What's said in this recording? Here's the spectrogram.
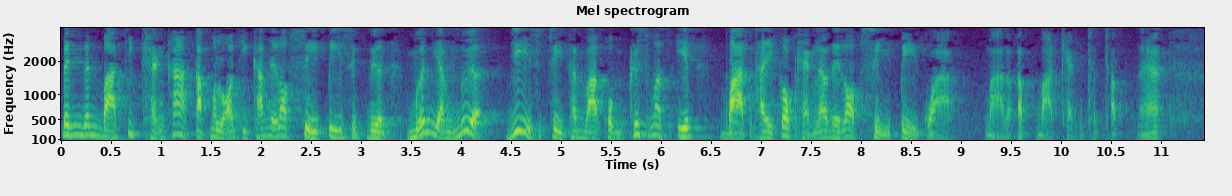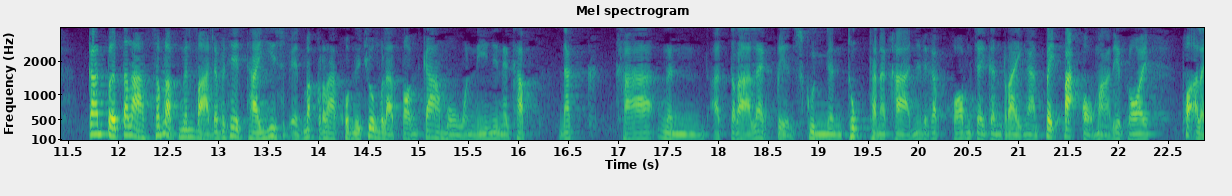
เป็นเงินบาทที่แข็งค่ากลับมาหลอนอีกครั้งในรอบ 4 ปี 10 เดือน เหมือนอย่างเมื่อ 24 ธันวาคมคริสต์มาสอีฟบาทไทยก็แข็งแล้วในรอบ 4 ปีกว่ามาแล้วครับ บาทแข็งชัดๆนะฮะการเปิดตลาดสำหรับเงินบาทในประเทศไทย 21 มกราคมในช่วงเวลาตอน 9 โมงวันนี้นี่นะครับนัก ค้าเงินอัตราแลกเปลี่ยนสกุลเงินทุกธนาคารนี่นะครับพร้อมใจกันรายงานเป๊ะปะออกมาเรียบร้อย เพราะอะไร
